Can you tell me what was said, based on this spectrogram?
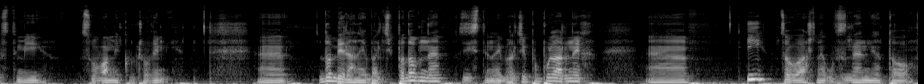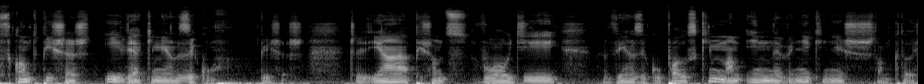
z tymi słowami kluczowymi. E, dobiera najbardziej podobne z listy najbardziej popularnych e, i co ważne uwzględnia to skąd piszesz i w jakim języku piszesz. Czyli ja pisząc w Łodzi w języku polskim mam inne wyniki niż tam ktoś.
